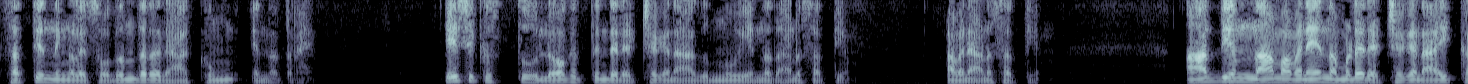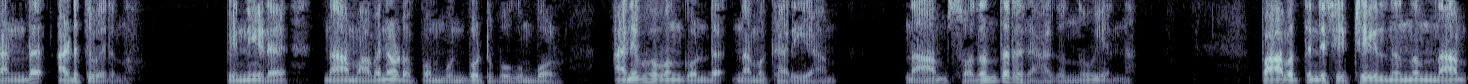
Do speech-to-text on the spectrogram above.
സത്യം നിങ്ങളെ സ്വതന്ത്രരാക്കും എന്നത്രേ. യേശുക്രിസ്തു ലോകത്തിന്റെ രക്ഷകനാകുന്നു എന്നതാണ് സത്യം. അവനാണ് സത്യം. ആദ്യം നാം അവനെ നമ്മുടെ രക്ഷകനായി കണ്ട് അടുത്തു വരുന്നു. പിന്നീട് നാം അവനോടൊപ്പം മുൻപോട്ടു പോകുമ്പോൾ അനുഭവം കൊണ്ട് നമുക്കറിയാം നാം സ്വതന്ത്രരാകുന്നു എന്ന്. പാപത്തിന്റെ ശിക്ഷയിൽ നിന്നും നാം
